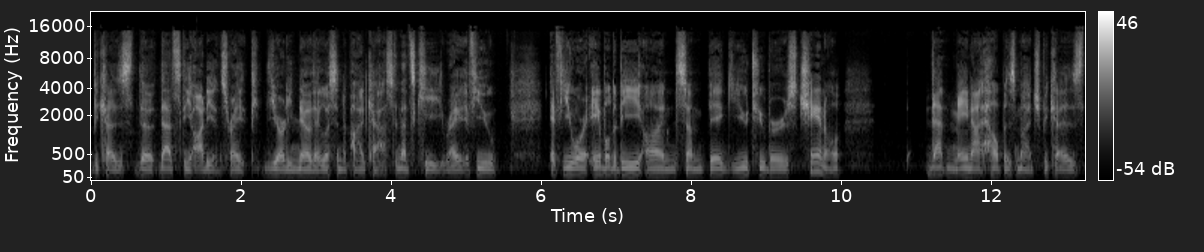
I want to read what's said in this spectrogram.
because the that's the audience, right? You already know they listen to podcasts, and that's key, right? If you if you were able to be on some big YouTuber's channel, that may not help as much because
